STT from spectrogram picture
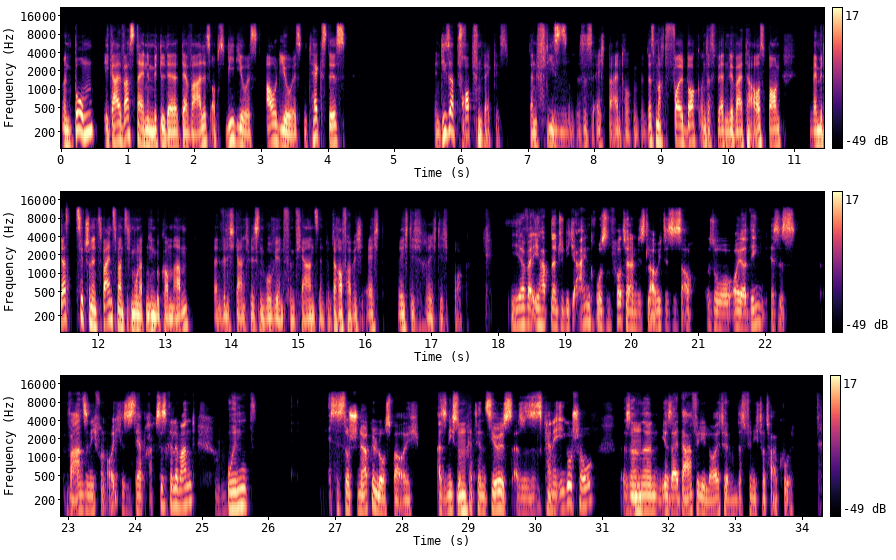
Und bumm, egal was deine Mittel der, der Wahl ist, ob es Video ist, Audio ist, ein Text ist, wenn dieser Pfropfen weg ist, dann fließt mhm. Und das ist echt beeindruckend. Und das macht voll Bock und das werden wir weiter ausbauen. Wenn wir das jetzt schon in 22 Monaten hinbekommen haben, dann will ich gar nicht wissen, wo wir in fünf Jahren sind. Und darauf habe ich echt richtig, richtig Bock. Ja, weil ihr habt natürlich einen großen Vorteil und das glaube ich, das ist auch so euer Ding. Es ist wahnsinnig von euch, es ist sehr praxisrelevant mhm. und es ist so schnörkellos bei euch. Also nicht so mhm. prätentiös. Also es ist keine Ego-Show, sondern mhm. ihr seid da für die Leute und das finde ich total cool.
